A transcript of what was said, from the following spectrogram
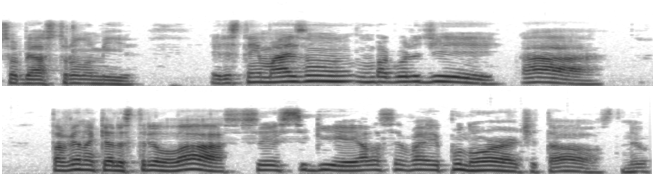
sobre a astronomia. Eles têm mais um, um bagulho de. Ah, tá vendo aquela estrela lá? Se você seguir ela, você vai pro norte e tal, entendeu?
